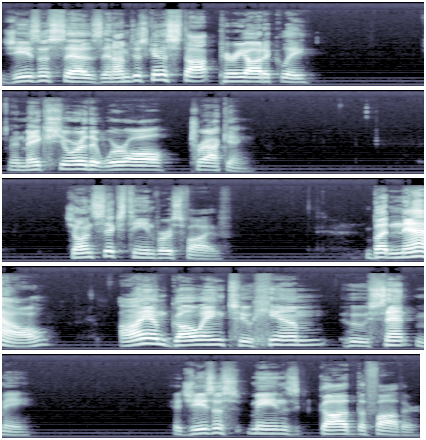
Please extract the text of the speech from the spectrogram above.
Jesus says, and I'm just going to stop periodically and make sure that we're all tracking. John 16, verse 5. But now, I am going to him who sent me. Jesus means God the Father.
